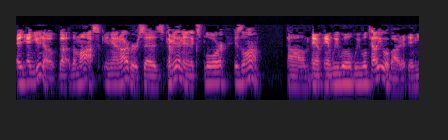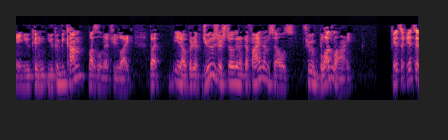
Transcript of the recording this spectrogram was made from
and, and you know, the, the mosque in Ann Arbor says, come in and explore Islam. Um, and, and we will, we will tell you about it and, and you can, you can become Muslim if you like. But, you know, but if Jews are still going to define themselves through bloodline, it's a, it's a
